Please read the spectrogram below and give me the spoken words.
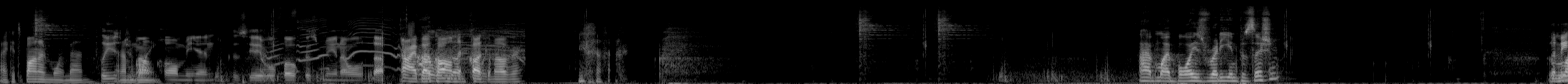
I could spawn in more men. Please do I'm not going. call me in, because they will focus me and I will die. Alright, but call him and fuck call him over. I have my boys ready in position. The Let me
